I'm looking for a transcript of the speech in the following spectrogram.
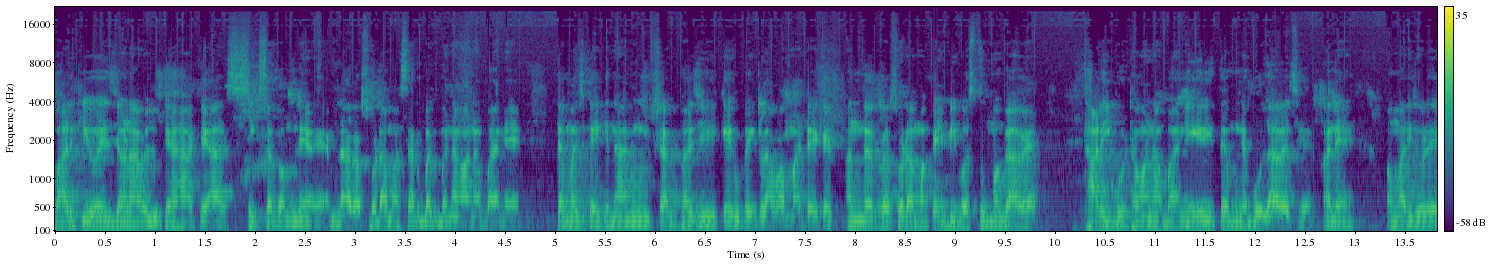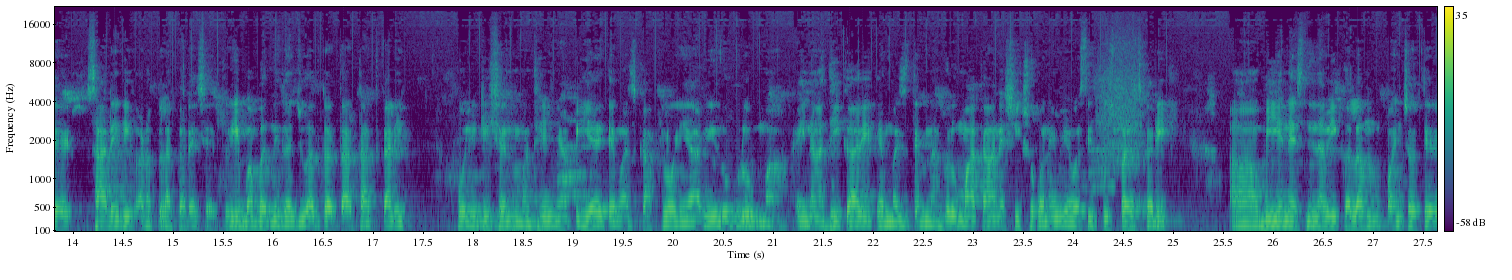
બાળકીઓએ જણાવેલું કે હા, કે આ શિક્ષક અમને એમના રસોડામાં શરબત બનાવવાના બહાને તેમજ કંઈક નાનું શાકભાજી કે એવું કંઈક લાવવા માટે કે અંદર રસોડામાં કંઈ બી વસ્તુ મગાવે, થાળી ગોઠવવાના બહાને, એ રીતે અમને બોલાવે છે અને અમારી જોડે શારીરિક અડપલા કરે છે. તો એ બાબતની રજૂઆત કરતાં તાત્કાલિક પોલિટિશિયનમાંથી અહીંયા પીઆઈ તેમજ કાફલો અહીંયા આવી રૂબરૂમાં અહીંના અધિકારી તેમજ તેમના ગૃહમાતા અને શિક્ષકોને વ્યવસ્થિત પૂછપરછ કરી બીએનએસની નવી કલમ પંચોતેર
